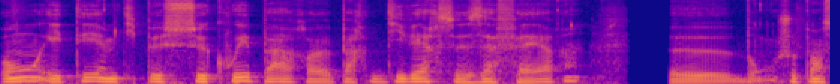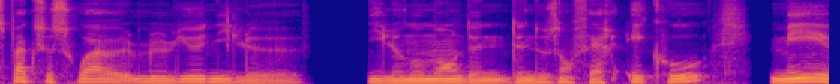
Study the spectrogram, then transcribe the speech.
ont été un petit peu secouées par, euh, par diverses affaires. Euh, bon, je pense pas que ce soit le lieu ni le, ni le moment de, nous en faire écho, mais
